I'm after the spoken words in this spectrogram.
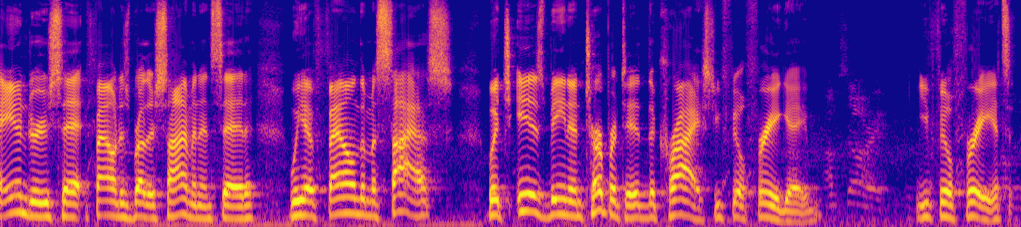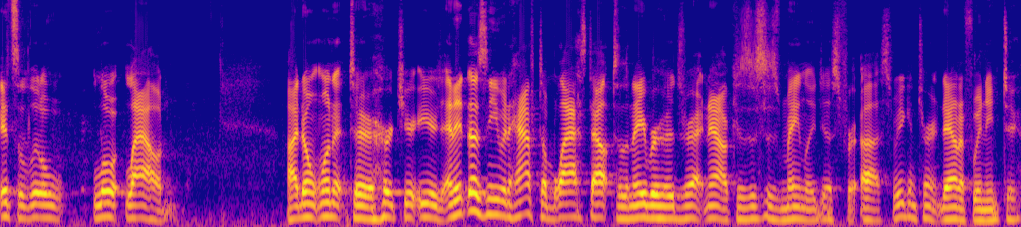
Andrew said, found his brother Simon and said, We have found the Messiah, which is being interpreted the Christ. You feel free, Gabe. I'm sorry. You feel free. It's it's a little loud. I don't want it to hurt your ears. And it doesn't even have to blast out to the neighborhoods right now because this is mainly just for us. We can turn it down if we need to.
